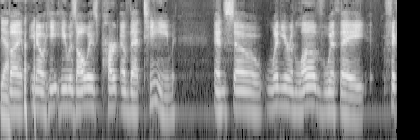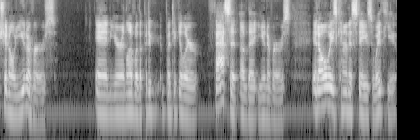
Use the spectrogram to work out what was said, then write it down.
Yeah. But, you know, he, he was always part of that team. And so when you're in love with a fictional universe and you're in love with a partic- particular facet of that universe, it always kind of stays with you.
